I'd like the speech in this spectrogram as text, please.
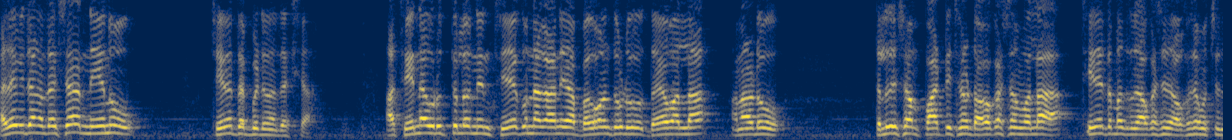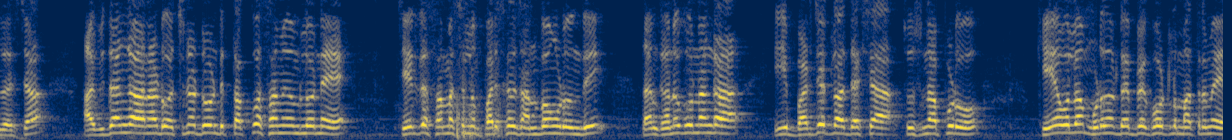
అదేవిధంగా అధ్యక్ష నేను చేనేత బిడ్డన అధ్యక్ష. ఆ చేనేత వృత్తిలో నేను చేయకున్నా కానీ ఆ భగవంతుడు దయ వల్ల అన్నాడు తెలుగుదేశం పార్టీ ఇచ్చినట్టు అవకాశం వల్ల చేనేత మంత్రికి అవకాశం అవకాశం వచ్చింది అధ్యక్ష. ఆ విధంగా ఆనాడు వచ్చినటువంటి తక్కువ సమయంలోనే చేనేత సమస్యలను పరిష్కరించిన అనుభవం కూడా ఉంది. దానికి అనుగుణంగా ఈ బడ్జెట్లో అధ్యక్ష చూసినప్పుడు కేవలం మూడు వందల కోట్లు మాత్రమే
